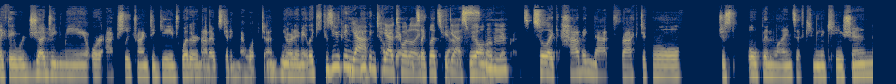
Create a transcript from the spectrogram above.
like they were judging me or actually trying to gauge whether or not I was getting my work done. You know what I mean? Like, because you can, yeah, you can tell. Yeah, totally. It's like, let's be honest, yes. we all know mm-hmm. the difference. So, like, having that practical, just open lines of communication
